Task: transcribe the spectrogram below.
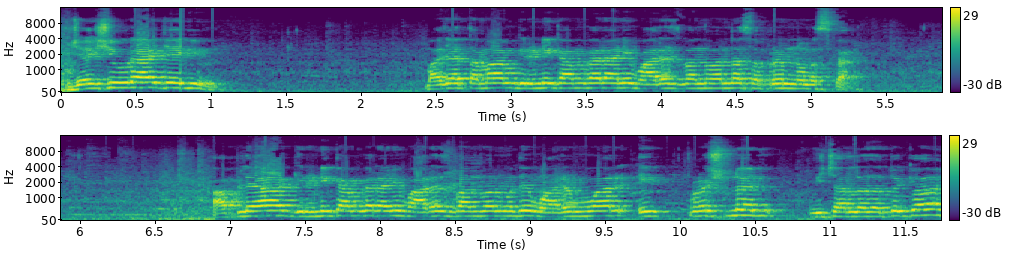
जय शिवराय जय भीम. माझ्या तमाम गिरणी कामगार आणि वारस बांधवांना सप्रेम नमस्कार. आपल्या गिरणी कामगार आणि वारस बांधवांमध्ये वारंवार एक प्रश्न विचारला जातो किंवा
